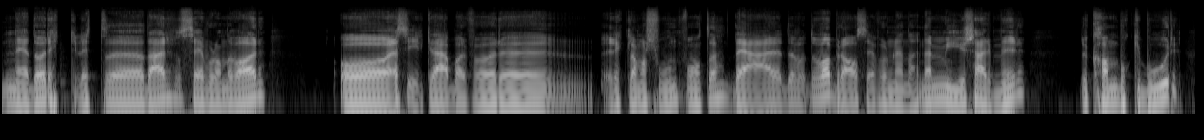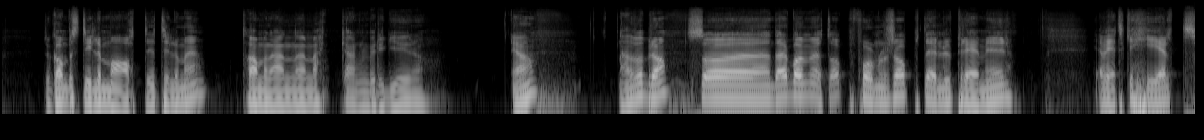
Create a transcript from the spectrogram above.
ned og rekke litt der og se hvordan det var. Og jeg sier ikke det er bare for uh, reklamasjon, på en måte. Det, er, det, det, var bra å se Formel 1 der. Det er mye skjermer. Du kan booke bord. Du kan bestille mat i, til og med. Ta med deg en uh, Mækkern-burger. Ja. Nei, det var bra. Så uh, det er bare å møte opp. Formula Shop deler ut premier. Jeg vet ikke helt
